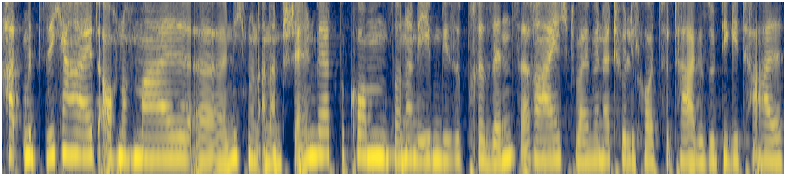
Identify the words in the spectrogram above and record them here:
Hat mit Sicherheit auch nochmal äh, nicht nur einen anderen Stellenwert bekommen, sondern eben diese Präsenz erreicht, weil wir natürlich heutzutage so digital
